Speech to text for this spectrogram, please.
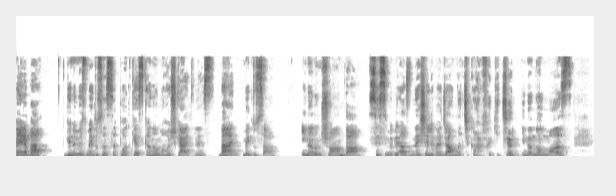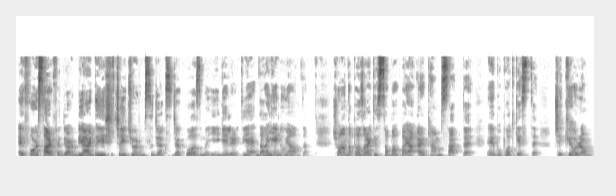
Merhaba, Günümüz Medusası podcast kanalıma hoş geldiniz. Ben Medusa. İnanın şu anda sesimi biraz neşeli ve canlı çıkarmak için inanılmaz efor sarf ediyorum. Bir yerde yeşil çay içiyorum sıcak sıcak boğazıma iyi gelir diye daha yeni uyandım. Şu anda pazartesi sabah baya erken bir saatte e, bu podcast'i çekiyorum.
